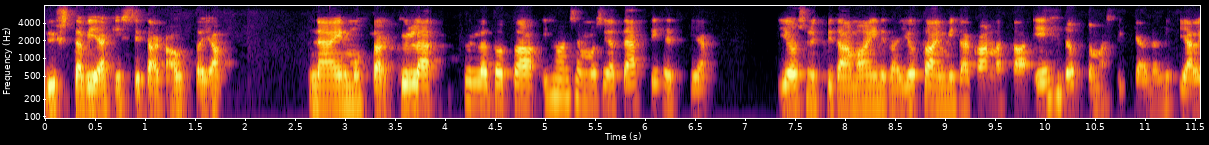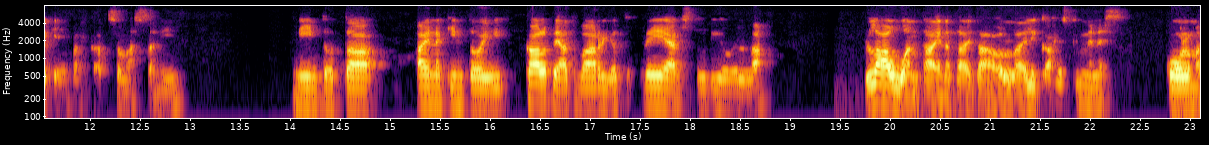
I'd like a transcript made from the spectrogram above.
ystäviäkin sitä kautta ja näin, mutta kyllä, kyllä tota, ihan semmoisia tähtihetkiä, jos nyt pitää mainita jotain, mitä kannattaa ehdottomasti käydä nyt jälkeenpäin katsomassa, niin, niin tota, ainakin toi Kalpeat varjot VR-studioilla lauantaina taitaa olla, eli 23.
